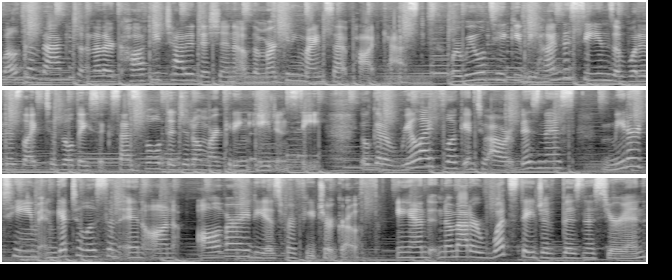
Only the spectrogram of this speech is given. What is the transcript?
Welcome back to another coffee chat edition of the Marketing Mindset Podcast, where we will take you behind the scenes of what it is like to build a successful digital marketing agency. You'll get a real life look into our business, meet our team, and get to listen in on all of our ideas for future growth. And no matter what stage of business you're in,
